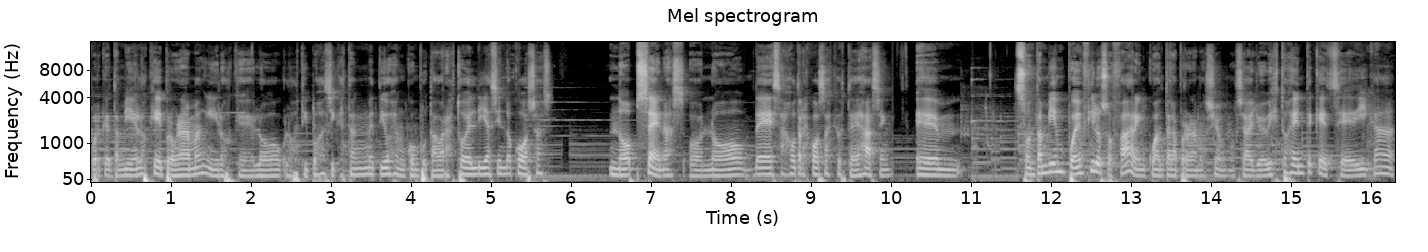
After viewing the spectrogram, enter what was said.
porque también los que programan y los, que, los tipos así que están metidos en computadoras todo el día haciendo cosas no obscenas o no de esas otras cosas que ustedes hacen, em, son también, pueden filosofar en cuanto a la programación. O sea, yo he visto gente que se dedica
